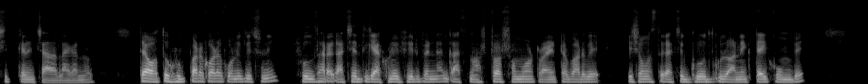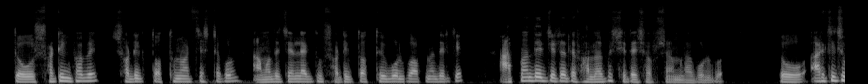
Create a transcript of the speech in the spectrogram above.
শীতকালীন চারা লাগানোর। তাই অত হুটপাড় করা কোনো কিছু নেই। ফুলধারা গাছের দিকে এখনই ফিরবেন না। গাছ নষ্ট হওয়ার সম্ভাবনা অনেকটা বাড়বে। এই সমস্ত গাছের গ্রোথগুলো অনেকটাই কমবে। তো সঠিকভাবে সঠিক তথ্য নেওয়ার চেষ্টা করুন। আমাদের চ্যানেলে একদম সঠিক তথ্যই বলব আপনাদেরকে। আপনাদের যেটাতে ভালো হবে সেটাই সবসময় আমরা বলব। তো আর কিছু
